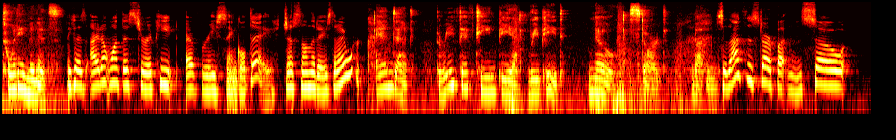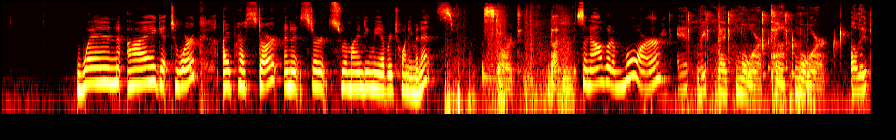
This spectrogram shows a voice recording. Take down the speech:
20 minutes. because i don't want this to repeat every single day just on the days that i work And at 3.15 p.m. Repeat. No. Start. Button. so that's the start button so when i get to work i press start and it starts reminding me every 20 minutes Start. Button. so now i'll go to more And re- back more. Time. More. Ellip.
